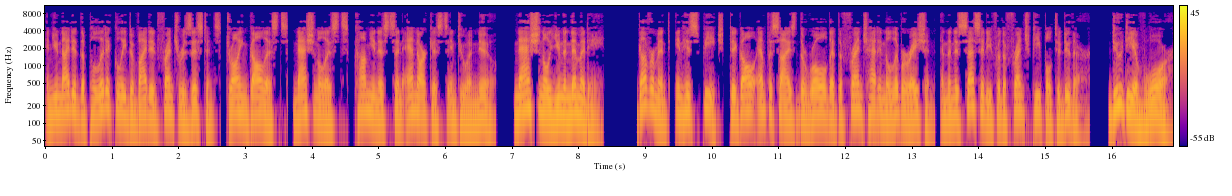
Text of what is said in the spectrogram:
and united the politically divided French resistance, drawing Gaullists, nationalists, communists and anarchists into a new «national unanimity» government. In his speech, de Gaulle emphasized the role that the French had in the liberation, and the necessity for the French people to do their «duty of war»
